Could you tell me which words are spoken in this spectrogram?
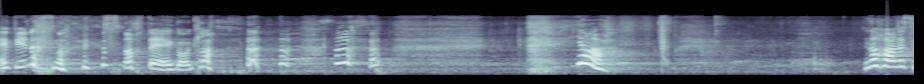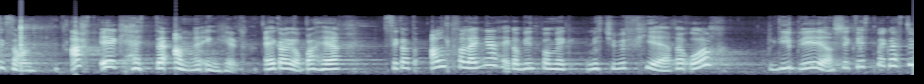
Jeg begynner snart. Snart er jeg òg klar. Ja Nå har det seg sånn at jeg heter Anne Inghild. Jeg har jobba her sikkert altfor lenge. Jeg har begynt på mitt 24. år. De blir ikke kvitt meg, vet du.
